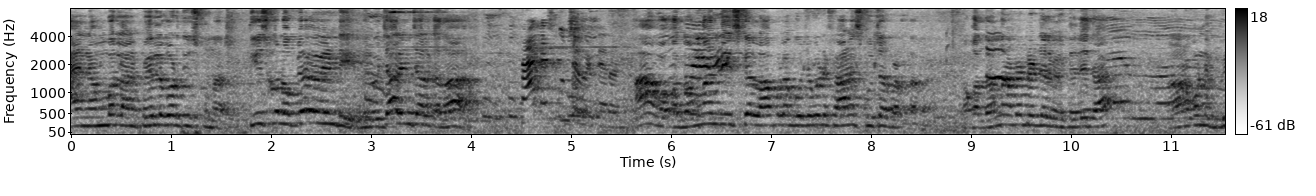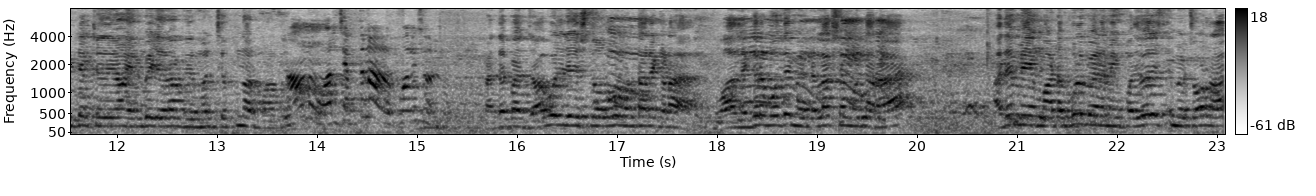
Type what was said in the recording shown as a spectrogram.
ఆయన నంబర్లు ఆయన పేర్లు కూడా తీసుకున్నారు. తీసుకున్న ఉపయోగం ఏంటి? మీరు విచారించాలి కదా. కూర్చోబెట్టారు ఒక దొంగని తీసుకెళ్ళి లోపల కూర్చోబెట్టి ఫ్యాన్స్ కూర్చోబెడతారు. ఒక దొంగ అంటే మీకు తెలియదా అనుకోండి బీటెక్ చదివాం ఎంబీ చదివాం మీరు మళ్ళీ చెప్తున్నారు మాకు. అవును వాళ్ళు చెప్తున్నారు పోలీసు వాళ్ళు. పెద్ద పెద్ద జాబులు చేసిన వాళ్ళు ఉంటారు ఇక్కడ. వాళ్ళ దగ్గర పోతే మీరు నిర్లక్ష్యం ఉంటారా? అదే మేము మా డబ్బులు పైన మేము పదివేలు ఇస్తే మీరు చూడరా?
